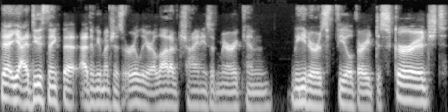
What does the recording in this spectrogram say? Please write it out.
that yeah, I do think that I think we mentioned this earlier. A lot of Chinese American leaders feel very discouraged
